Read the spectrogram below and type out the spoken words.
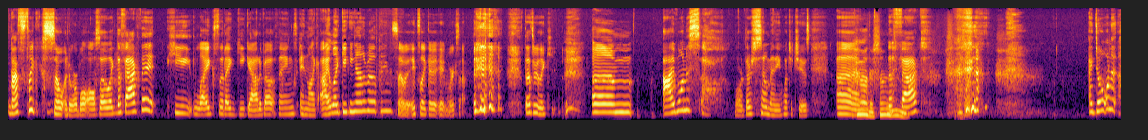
That's like so adorable. Also, like the fact that he likes that I geek out about things, and like I like geeking out about things, so it's like a it works out. That's really cute. Um, I want to. S- oh, Lord, there's so many. What to choose? Um, Oh, there's so the many. fact. I don't want to.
